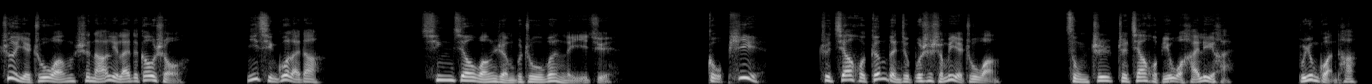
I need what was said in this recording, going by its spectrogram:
这野猪王是哪里来的高手？你请过来的？青椒王忍不住问了一句：“狗屁！这家伙根本就不是什么野猪王。总之，这家伙比我还厉害，不用管他。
